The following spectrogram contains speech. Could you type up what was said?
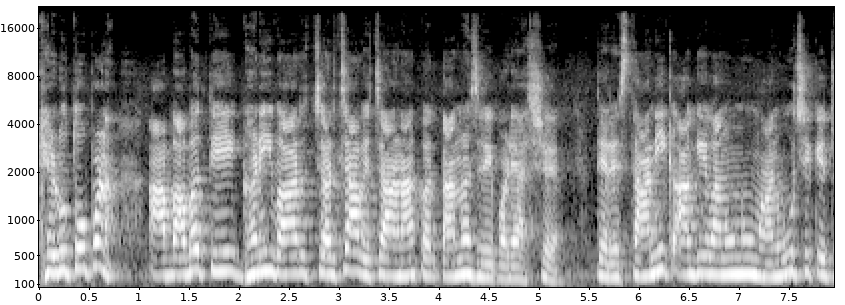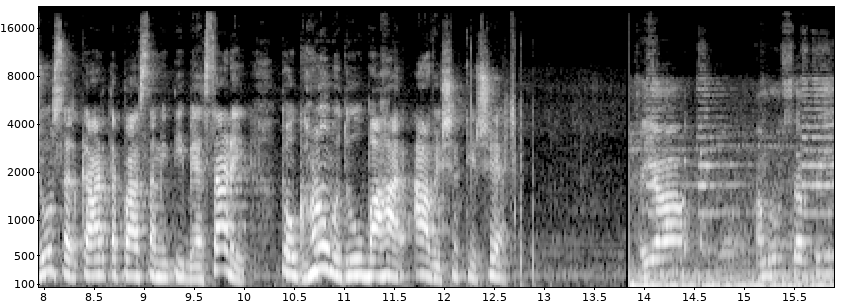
ખેડૂતો પણ આ બાબતે ઘણીવાર ચર્ચા વિચારણા કરતા નજરે પડ્યા છે. ત્યારે સ્થાનિક આગેવાનોનું માનવું છે કે જો સરકાર તપાસ સમિતિ બેસાડે, તો ઘણું બધું બહાર આવી શકે છે. અહીંયા અમૃતસરથી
